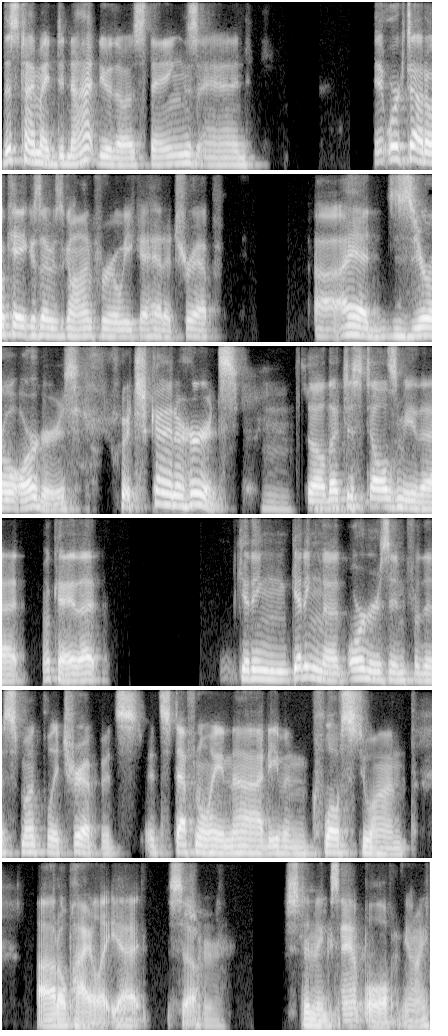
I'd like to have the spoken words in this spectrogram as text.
this time I did not do those things. And it worked out okay because I was gone for a week. I had a trip. Uh, I had zero orders, which kind of hurts. Mm. So that just tells me that, okay, that getting getting the orders in for this monthly trip it's it's definitely not even close to on autopilot yet. So sure. just an example, you know, I,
